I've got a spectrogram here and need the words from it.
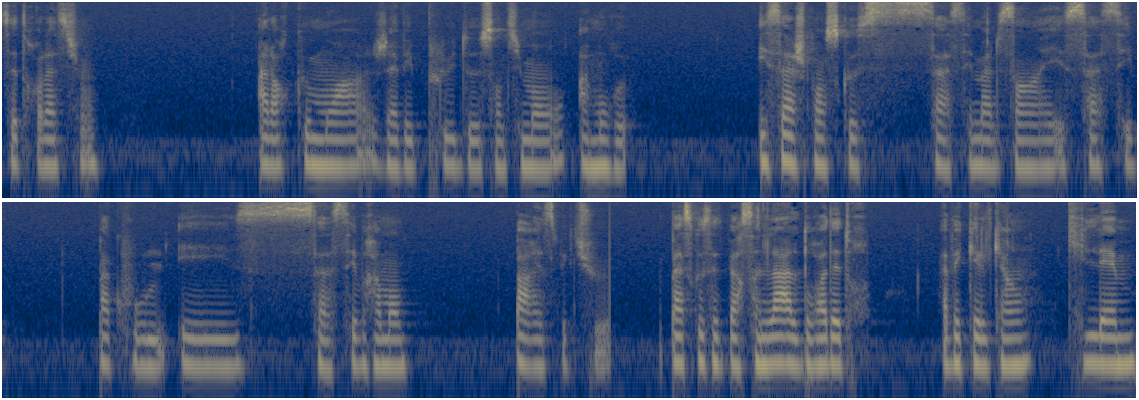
Cette relation, alors que moi, j'avais plus de sentiments amoureux. Et ça, je pense que ça, c'est malsain et ça, c'est pas cool et ça, c'est vraiment pas respectueux. Parce que cette personne-là a le droit d'être avec quelqu'un qui l'aime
